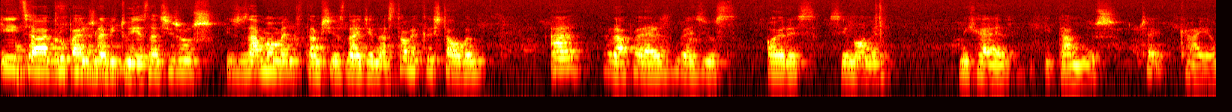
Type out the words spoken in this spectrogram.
I cała grupa już lewituje, znaczy, że już, już za moment tam się znajdzie na stole kryształowym, a Rafael, Vezius, Eurys, Simone, Michael i tam już czekają.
